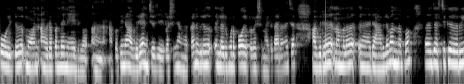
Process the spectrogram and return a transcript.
പോയിട്ട് മോൻ അവരൊപ്പം തന്നെയായിരുന്നു. ആ, അപ്പൊ പിന്നെ അവർ എൻജോയ് ചെയ്തു. പക്ഷെ ഞങ്ങൾക്കാണ് ഇവർ എല്ലാവരും കൂടെ പോയപ്പോൾ വിഷമമായത്. കാരണം എന്ന് വെച്ചാൽ അവർ നമ്മൾ രാവിലെ വന്നപ്പോൾ ജസ്റ്റ് കയറി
